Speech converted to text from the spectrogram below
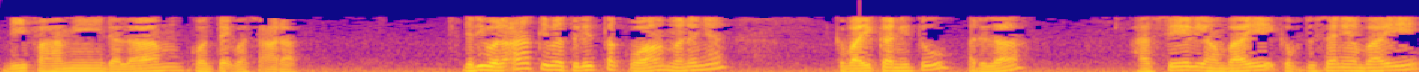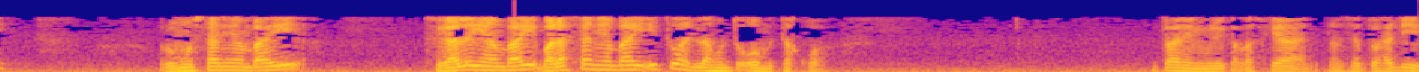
difahami dalam konteks bahasa Arab jadi wal aqibatu littaqwa maknanya kebaikan itu adalah hasil yang baik keputusan yang baik rumusan yang baik segala yang baik balasan yang baik itu adalah untuk orang bertakwa. Tuan-tuan yang mulia Allah sekalian Dalam satu hadis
